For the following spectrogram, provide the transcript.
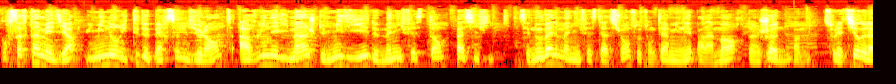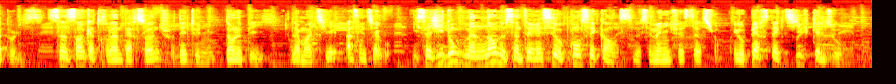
Pour certains médias, une minorité de personnes violentes a ruiné l'image de milliers de manifestants manifestants pacifiques. Ces nouvelles manifestations se sont terminées par la mort d'un jeune homme sous les tirs de la police. 580 personnes furent détenues dans le pays, la moitié à Santiago. Il s'agit donc maintenant de s'intéresser aux conséquences de ces manifestations et aux perspectives qu'elles ouvrent.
